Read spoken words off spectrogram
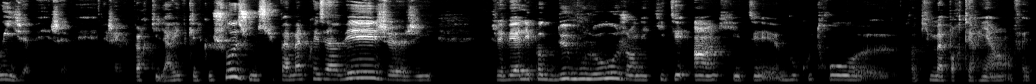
oui, j'avais, peur qu'il arrive quelque chose. Je me suis pas mal préservée. j'avais à l'époque deux boulots. J'en ai quitté un qui était beaucoup trop, euh, enfin, qui m'apportait rien en fait,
